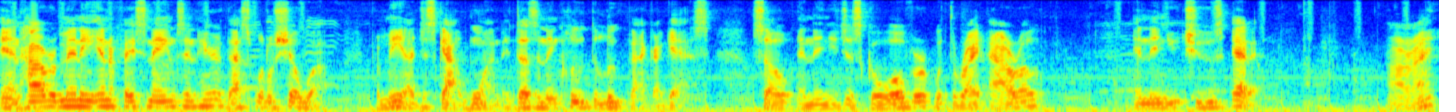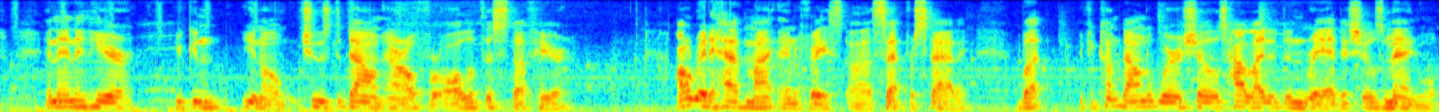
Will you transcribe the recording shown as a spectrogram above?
And however many interface names in here, that's what'll show up. For me, I just got one. It doesn't include the loopback, I guess. So, and then you just go over with the right arrow and then you choose edit. All right. And then in here, you can you know choose the down arrow for all of this stuff here I already have my interface uh, set for static but if you come down to where it shows highlighted in red it shows manual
